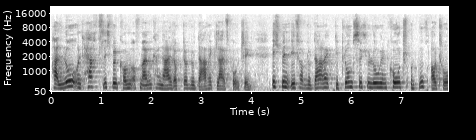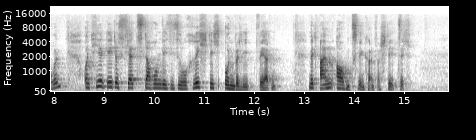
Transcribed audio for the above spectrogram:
Hallo und herzlich willkommen auf meinem Kanal Dr. Gludarek Life Coaching. Ich bin Eva Gludarek, Diplompsychologin, Coach und Buchautorin und hier geht es jetzt darum, wie Sie so richtig unbeliebt werden. Mit einem Augenzwinkern versteht sich.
